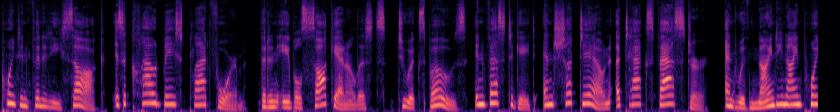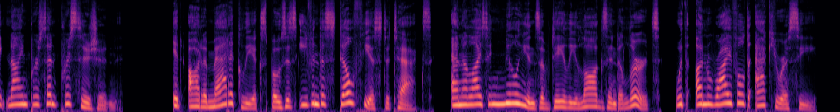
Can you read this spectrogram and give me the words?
Point Infinity SOC is a cloud based platform that enables SOC analysts to expose, investigate, and shut down attacks faster and with 99.9% precision. It automatically exposes even the stealthiest attacks, analyzing millions of daily logs and alerts with unrivaled accuracy,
